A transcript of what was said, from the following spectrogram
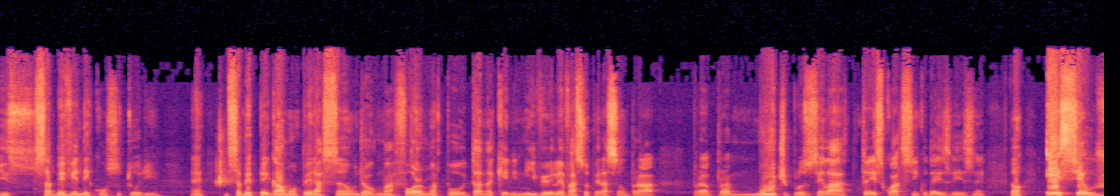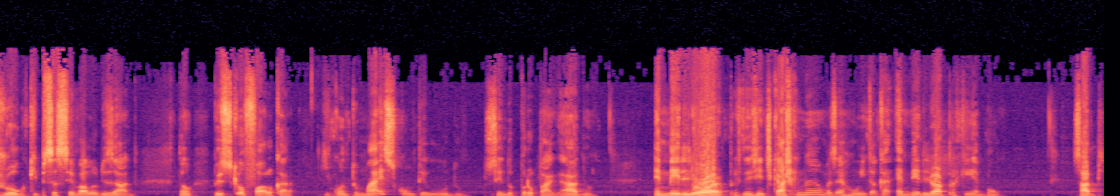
Isso. de saber vender consultoria. né? De saber pegar uma operação de alguma forma, pô, tá naquele nível e levar essa operação para para múltiplos, sei lá, 3, 4, 5, 10 vezes, né? Então, esse é o jogo que precisa ser valorizado. Então, por isso que eu falo, cara, que quanto mais conteúdo sendo propagado, é melhor. Porque tem gente que acha que não, mas é ruim. Então, cara, é melhor para quem é bom. Sabe?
